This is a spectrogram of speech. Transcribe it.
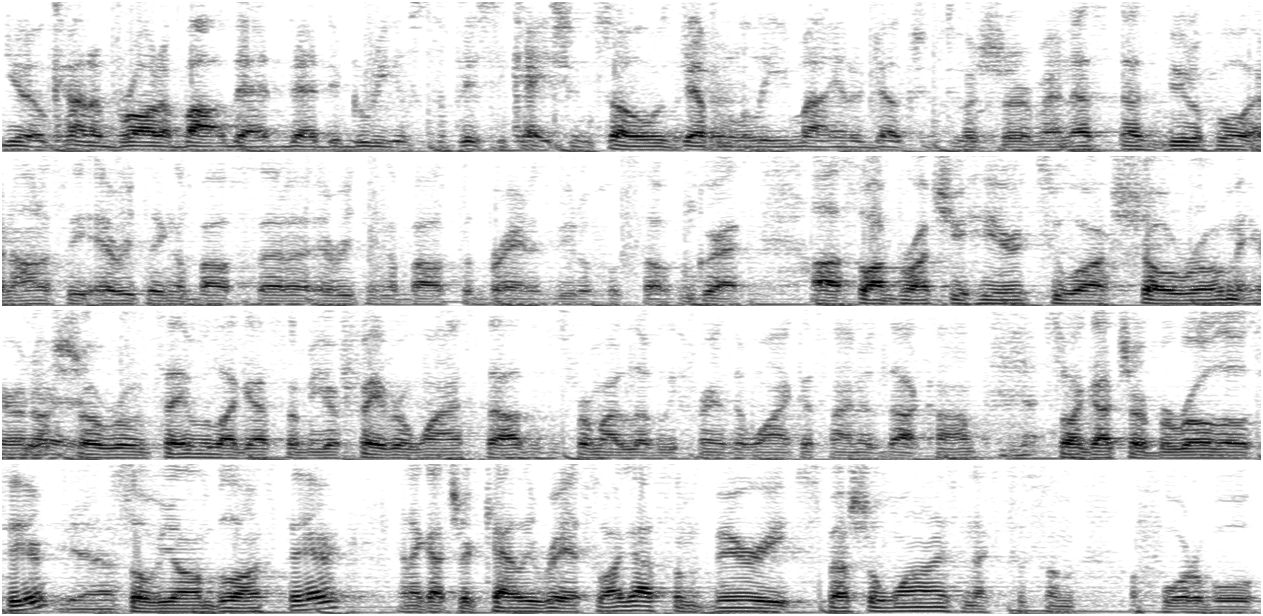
you know, kind of brought about that that degree of sophistication. So it was definitely my introduction to For it. sure, man. That's that's beautiful, and honestly, everything about Setta, everything about the brand is beautiful. So, congrats. Uh, so, I brought you here to our showroom, and here on our showroom table, I got some of your favorite wine styles. This is from our lovely friends at WineConsigners.com. So, I got your Barolos here, Yeah. Sauvignon Blancs there, and I got your Cali Red. So, I got some very special wines next to some affordable,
